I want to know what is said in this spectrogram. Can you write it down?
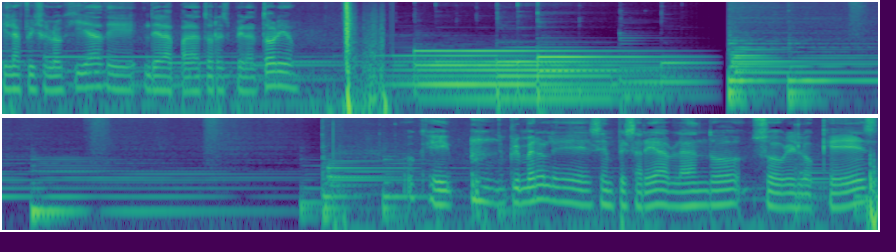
y la fisiología de, del aparato respiratorio. Empezaré hablando sobre lo que es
